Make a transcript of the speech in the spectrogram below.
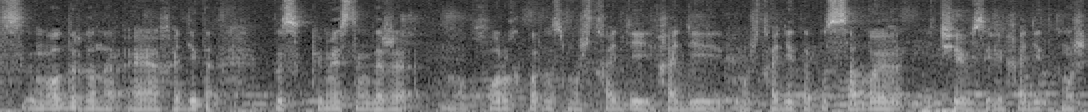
сымолдырғанар ходита біз көместің даже ну хорох барғыз может ходи ходи может ходита біз собой чевс или ходит может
